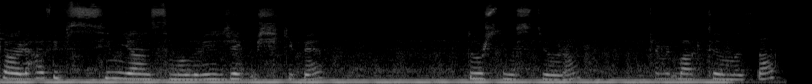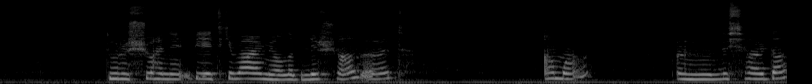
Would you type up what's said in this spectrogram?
şöyle hafif sim yansımalı verecekmiş gibi dursun istiyorum. Baktığımızda duruşu hani bir etki vermiyor olabilir şu an evet. Ama e, dışarıda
